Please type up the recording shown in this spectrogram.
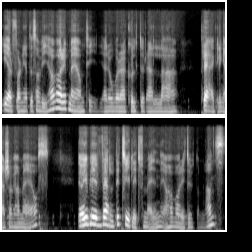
erfarenheter som vi har varit med om tidigare och våra kulturella präglingar som vi har med oss. Det har ju blivit väldigt tydligt för mig när jag har varit utomlands.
